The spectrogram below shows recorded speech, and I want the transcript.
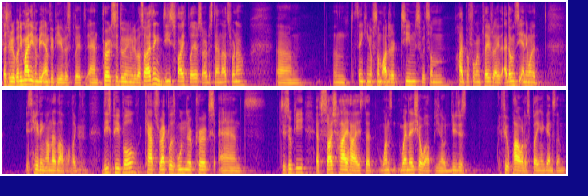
that's real. But he might even be MVP of the split. And Perkz is doing really well. So I think these five players are the standouts for now. Um, and thinking of some other teams with some high performing players, I, I don't see anyone that is hitting on that level. Like mm. these people, Caps, Rekkles, Wunder, Perkz, and Jiizuke have such high highs that once when they show up, you know, you just feel powerless playing against them.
